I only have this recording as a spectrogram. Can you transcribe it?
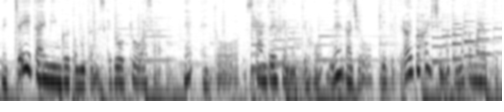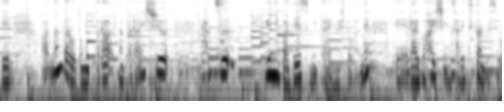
めっちゃいいタイミングと思ったんですけど今日朝ねえっとスタンド FM っていう方ねラジオを聞いててライブ配信がたまたまやっててあなんだろうと思ったらなんか来週初ユニバですみたいな人がね、えー、ライブ配信されてたんですよ。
